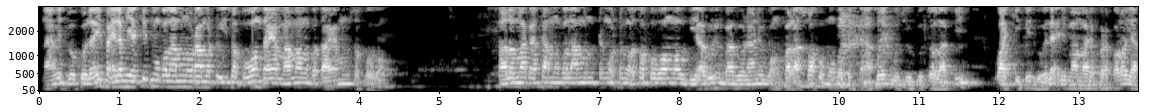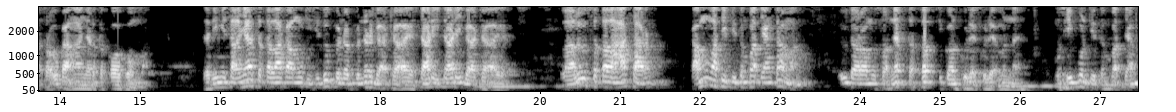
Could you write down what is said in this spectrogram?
Nah wis mbok goleki fa ilm yajid mongko lamun ora metu iso wong taya mama mongko sapa wong. Kalau maka sa mongko lamun tengok-tengok sapa wong mau di aku ing panggonane wong fala sahu mongko tesna wujud tolabi wajibin golek lima mari perkara ya tau kang anyar teko apa jadi misalnya setelah kamu di situ benar-benar gak ada air, cari-cari gak ada air. Lalu setelah asar, kamu masih di tempat yang sama. Itu cara musonep tetap dikon golek-golek meneh. Meskipun di tempat yang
